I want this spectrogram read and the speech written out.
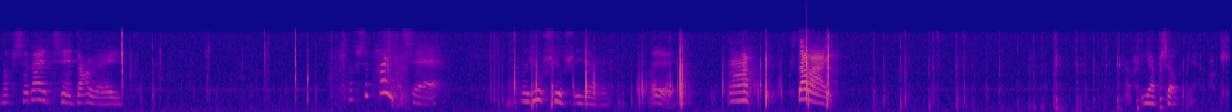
No wsiadajcie dalej. No wsiadajcie. No już, już, idziemy. Ojej. Ach, wstawaj! Ja przy oknie. Okej.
